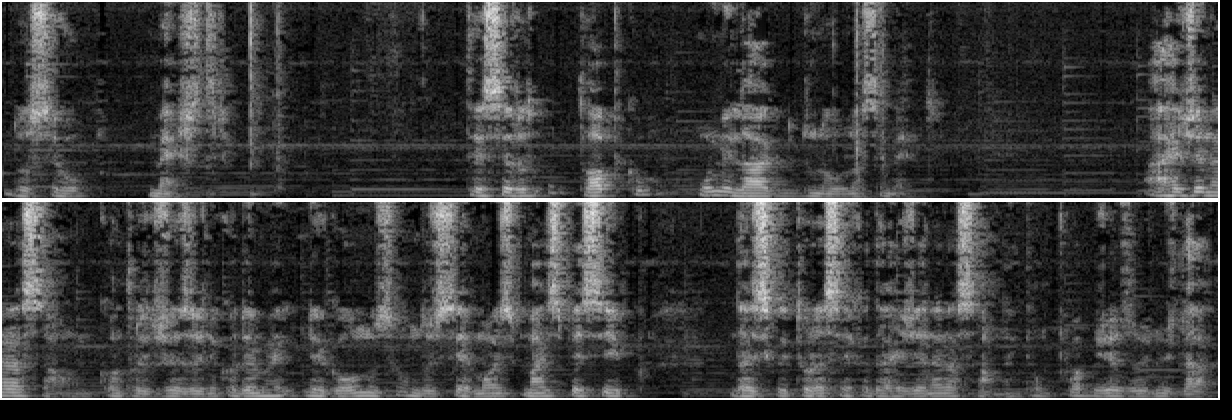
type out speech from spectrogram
do seu mestre. Terceiro tópico, o milagre do novo nascimento. A regeneração. O encontro de Jesus e Nicodemo legou-nos um dos sermões mais específicos da Escritura acerca da regeneração. Né? Então, o próprio Jesus nos dá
